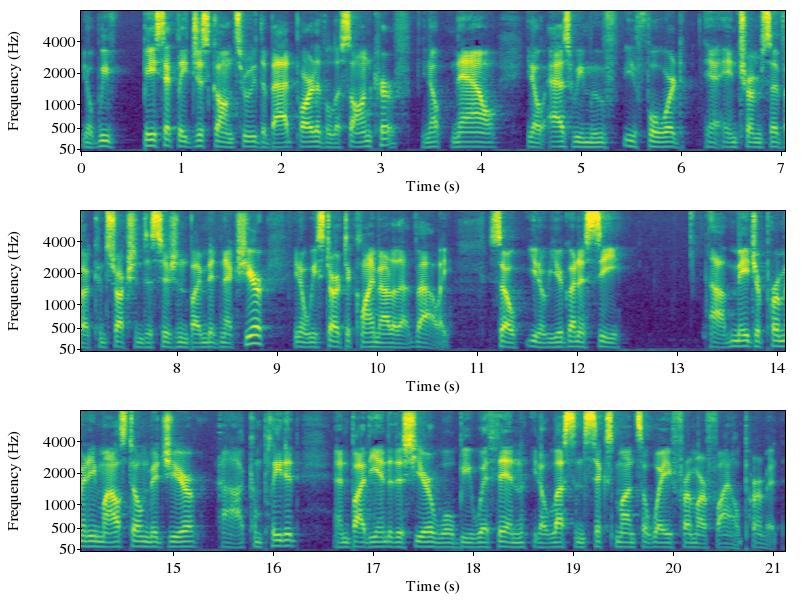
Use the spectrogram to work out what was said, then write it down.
You know, we've basically just gone through the bad part of the Lassonde curve. You know, now, you know, as we move forward in terms of a construction decision by mid next year, you know, we start to climb out of that valley. So, you know, you're going to see uh, major permitting milestone mid-year uh, completed, and by the end of this year, we'll be within you know less than six months away from our final permit.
